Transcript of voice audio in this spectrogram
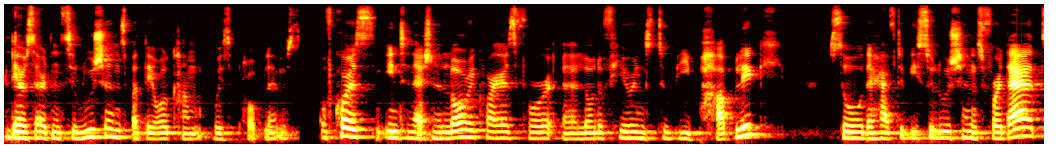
There are certain solutions, but they all come with problems. Of course, international law requires for a lot of hearings to be public, so there have to be solutions for that,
